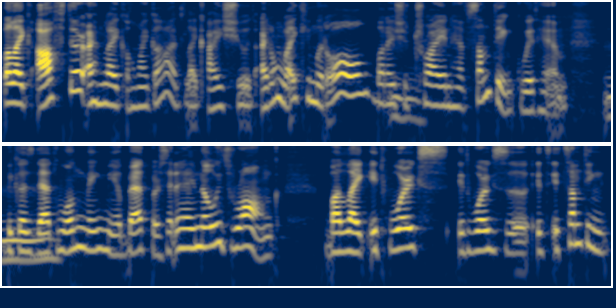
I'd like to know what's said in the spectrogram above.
But like after, I'm like, oh my god, like I should. I don't like him at all, but I should mm. try and have something with him because that mm. won't make me a bad person. And I know it's wrong, but like it works. It works. Uh, it's it's something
